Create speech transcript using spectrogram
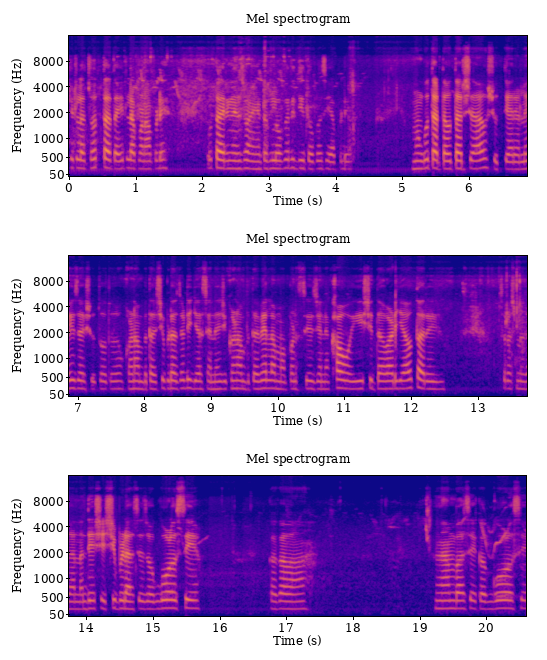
જેટલા જોતા હતા એટલા પણ આપણે ઉતારીને જો અહીંયા ઢગલો કરી દીધો પછી આપણે મગ ઉતારતા ઉતારશે, આવશું ત્યારે લઈ જઈશું. તો ઘણા બધા ચીપડા ચડી જશે અને હજી ઘણા બધા વેલામાં પણ છે, જેને ખાવો એ સીધા વાડીએ આવતા રહીશું સરસ મજાના દેશી ચીબડા છે, જો ગોળ છે, કાકા, લાંબા છે, કાંક ગોળ છે.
